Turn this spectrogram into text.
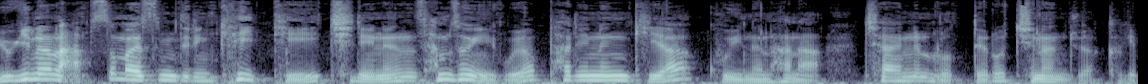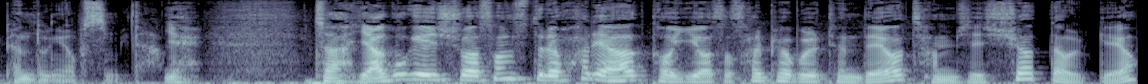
6위는 앞서 말씀드린 KT, 7위는 삼성이고요. 8위는 기아, 9위는 하나, 최하위는 롯데로 지난주와 크게 변동이 없습니다. 예. 자, 야구계 이슈와 선수들의 활약 더 이어서 살펴볼 텐데요. 잠시 쉬었다 올게요.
